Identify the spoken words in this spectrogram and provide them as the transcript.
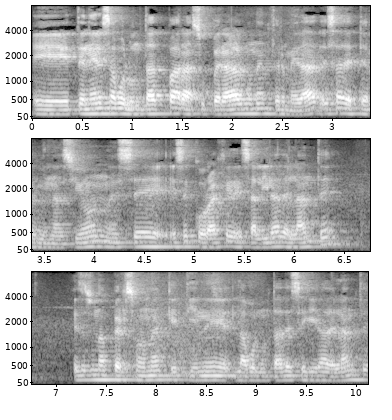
eh, tener esa voluntad para superar alguna enfermedad, esa determinación, ese, ese coraje de salir adelante. Esa es una persona que tiene la voluntad de seguir adelante.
